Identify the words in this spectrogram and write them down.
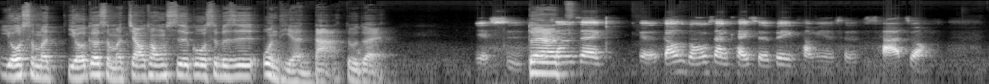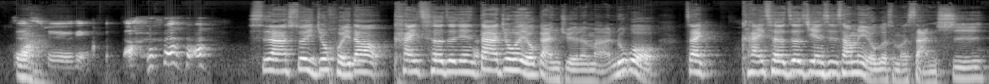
有什么有一个什么交通事故，是不是问题很大，对不对？也是。对啊。刚在呃高速公路上开车被旁边的车擦撞，哇，觉得有点困扰。是啊，所以就回到开车这件，大家就会有感觉了嘛。如果在开车这件事上面有个什么闪失，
